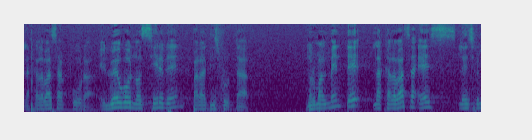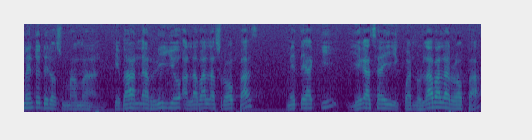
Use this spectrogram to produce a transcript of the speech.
la calabaza cura. Y luego nos sirve para disfrutar. Normalmente la calabaza es el instrumento de los mamás que van al río a lavar las ropas, mete aquí, llegas ahí, cuando lava la ropa,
